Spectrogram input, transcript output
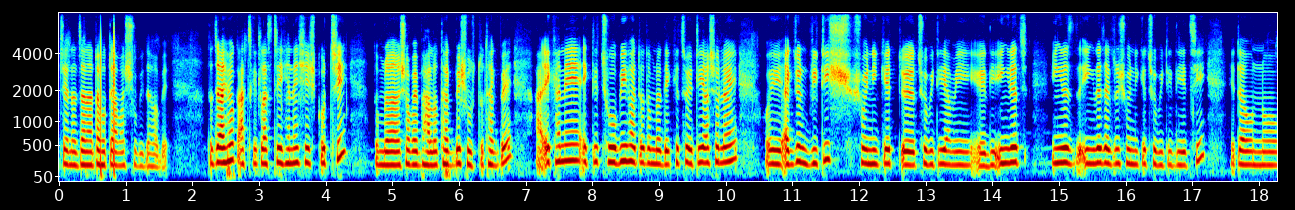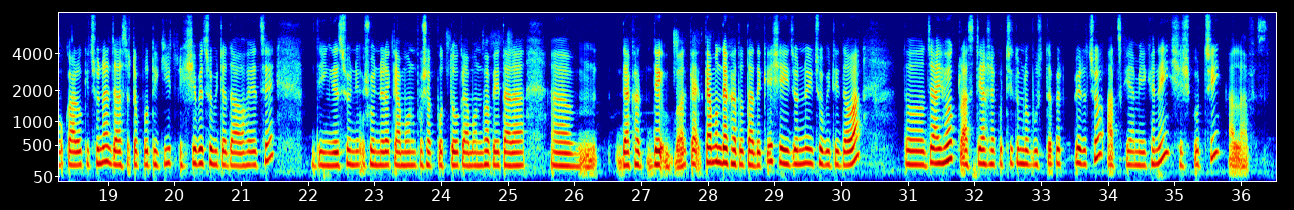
চেনা জানাটা হতে আমার সুবিধা হবে। তো যাই হোক, আজকে ক্লাসটি এখানেই শেষ করছি। তোমরা সবাই ভালো থাকবে, সুস্থ থাকবে। আর এখানে একটি ছবি হয়তো তোমরা দেখেছ, এটি আসলে ওই একজন ব্রিটিশ সৈনিকের ছবিটি আমি ইংরেজ ইংরেজ ইংরেজ একজন সৈনিকের ছবিটি দিয়েছি। এটা অন্য কারও কিছু না, জাস্ট একটা প্রতীকী হিসেবে ছবিটা দেওয়া হয়েছে। যে ইংরেজ সৈন্য, সৈন্যরা কেমন পোশাক পরতো, কেমনভাবে তারা দেখা কেমন দেখাতো তাদেরকে, সেই জন্য এই ছবিটি দেওয়া। তো যাই হোক ক্লাসটি আশা করছি তোমরা বুঝতে পেরেছ। আজকে আমি এখানেই শেষ করছি। আল্লাহ হাফিজ।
